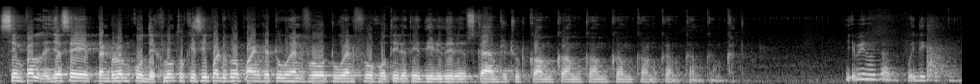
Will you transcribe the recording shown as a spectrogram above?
सिंपल जैसे पेंडुलम को देख लो तो किसी पर्टिकुलर पॉइंट के to and fro to and fro होती रहती है धीरे धीरे उसका एम्पलीट्यूड कम कम कम कम कम कम कम कम, खत्म। ये भी हो जाएगा, कोई दिक्कत नहीं।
